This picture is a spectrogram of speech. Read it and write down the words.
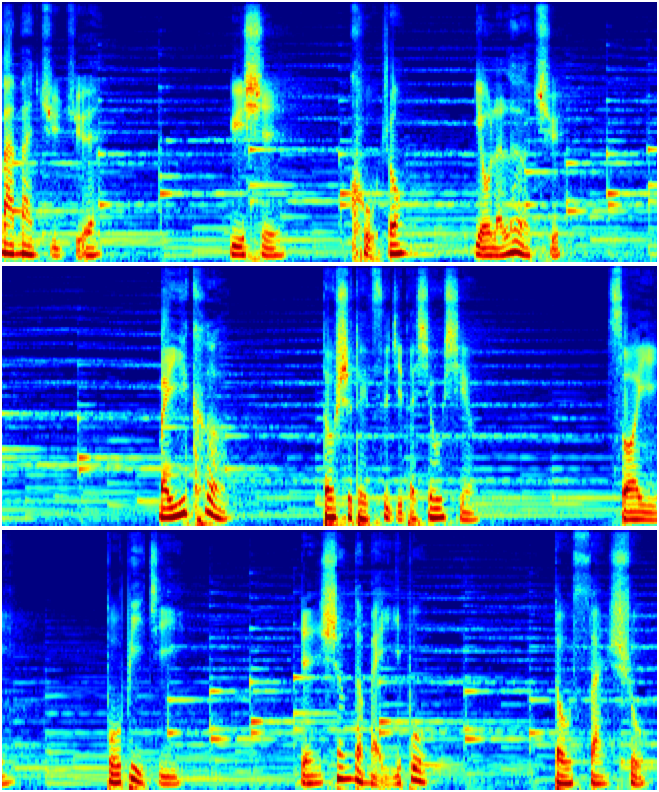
慢慢咀嚼。于是，苦中有了乐趣。每一刻都是对自己的修行，所以不必急。人生的每一步都算数。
